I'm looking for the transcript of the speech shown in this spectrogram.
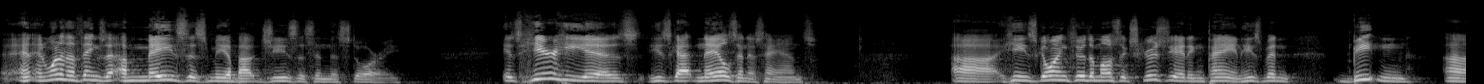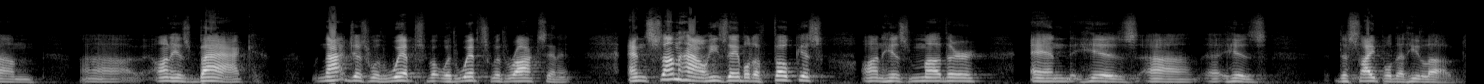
And, and one of the things that amazes me about Jesus in this story is here he is, he's got nails in his hands. Uh, he's going through the most excruciating pain. He's been beaten um, uh, on his back, not just with whips, but with whips with rocks in it. And somehow he's able to focus on his mother and his, uh, uh his disciple that he loved.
